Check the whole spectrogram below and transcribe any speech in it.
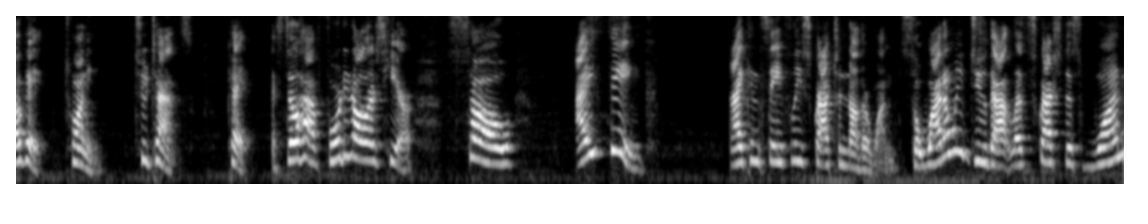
Okay, 20, two tens. Okay, I still have $40 here. So I think I can safely scratch another one. So why don't we do that? Let's scratch this one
